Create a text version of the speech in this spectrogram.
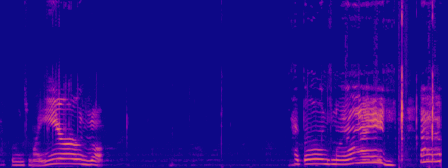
That burns my ears. That burns my eyes. Ah.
